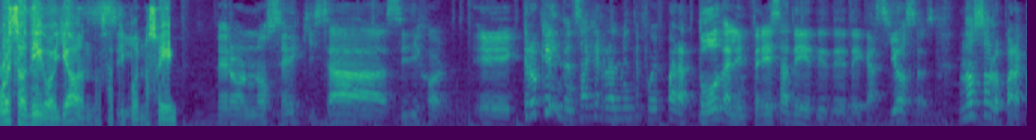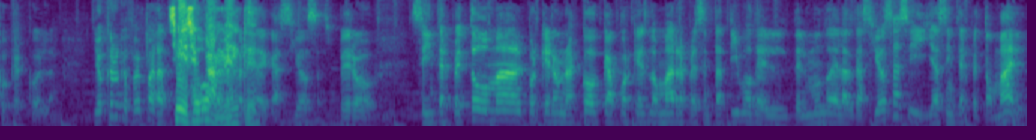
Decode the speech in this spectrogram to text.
O eso digo yo, ¿no? o sea, Sí. tipo, no soy. Pero no sé, quizás sí dijo... eh, creo que el mensaje realmente fue para toda la empresa de, de- de- de gaseosas, no solo para Coca-Cola. Yo creo que fue para Sí, toda seguramente. la empresa de gaseosas, pero se interpretó mal porque era una coca, porque es lo más representativo del, del mundo de las gaseosas y ya se interpretó mal.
